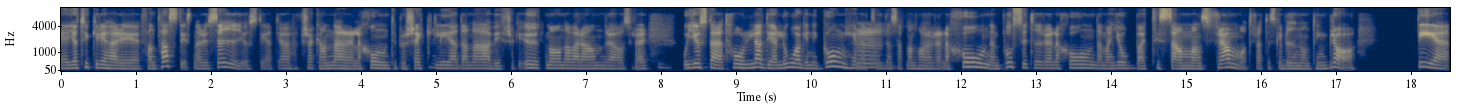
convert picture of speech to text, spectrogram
Eh, jag tycker det här är fantastiskt när du säger just det att jag försöker ha en nära relation till projektledarna, vi försöker utmana varandra och sådär. Mm. Och just det här att hålla dialogen igång hela mm. tiden så att man har en relation, en positiv relation där man jobbar tillsammans framåt för att det ska bli någonting bra det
